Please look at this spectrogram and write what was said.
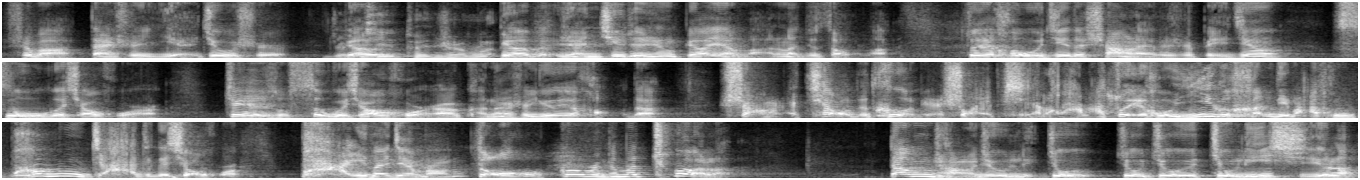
是吧？但是也就是忍气吞声了。表忍气吞声，表演完了就走了。最后我记得上来的是北京四五个小伙儿，这四五个小伙儿啊，可能是约好的，上来跳的特别帅，噼里啪啦，最后一个旱地拔葱，砰家这个小伙儿啪一拍肩膀，走，哥们儿他妈撤了。当场就离就就就就离席了。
